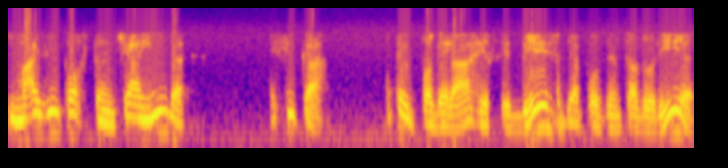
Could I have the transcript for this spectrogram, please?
E mais importante ainda, é ficar ele poderá receber de aposentadoria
